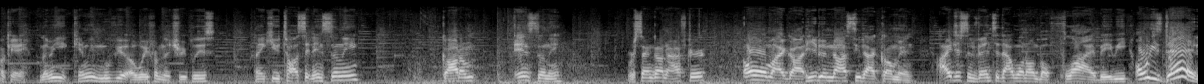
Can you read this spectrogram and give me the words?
Okay, let me, can we move you away from the tree, please? Thank you. Toss it instantly. Got him instantly. Rasengan after. Oh my god, he did not see that coming. I just invented that one on the fly, baby. Oh, he's dead.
